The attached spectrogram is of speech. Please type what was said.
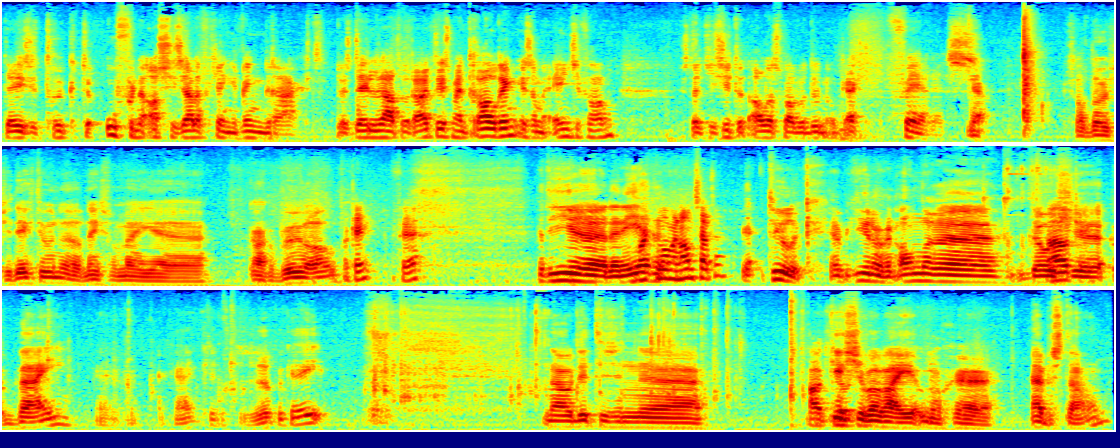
deze truc te oefenen als je zelf geen ring draagt. Dus deze laten we eruit. Dit is mijn trouwring, is er maar eentje van. Dus dat je ziet dat alles wat we doen ook echt fair is. Ja. Ik zal het doosje dicht doen, dat er niks van mee eh, kan gebeuren ook. Oké, fair. Het hier, eh Mag ik hem Danier. mijn hand zetten? Ja, tuurlijk. Heb ik hier nog een ander eh, doosje bij. Even kijken. Huppakee. Nou, dit is een eh, kistje waar wij ook nog hebben staan.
